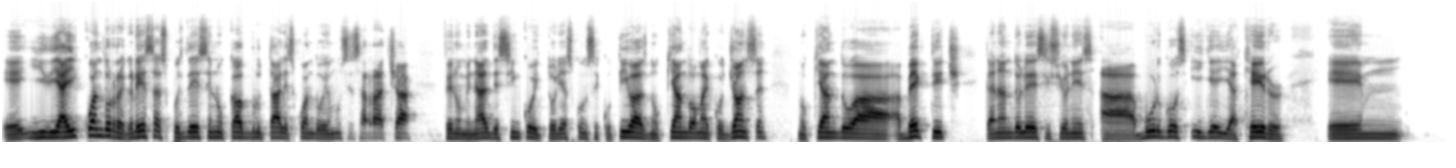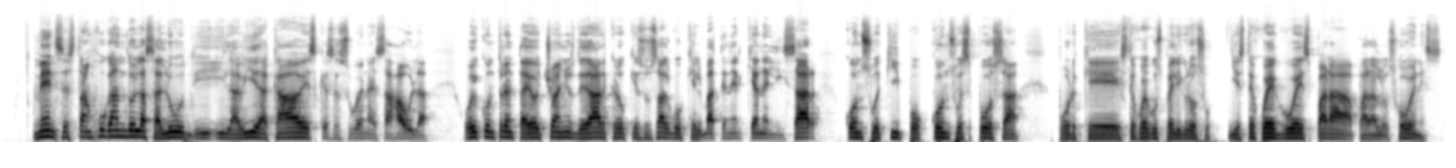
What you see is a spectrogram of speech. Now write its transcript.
Eh, y de ahí cuando regresa después de ese knockout brutal es cuando vemos esa racha fenomenal de cinco victorias consecutivas, noqueando a Michael Johnson, noqueando a, a ganándole decisiones a Burgos, Ige y a Cater. Eh, men, se están jugando la salud y, y, la vida cada vez que se suben a esa jaula. Hoy con 38 años de edad, creo que eso es algo que él va a tener que analizar con su equipo, con su esposa, porque este juego es peligroso y este juego es para, para los jóvenes.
